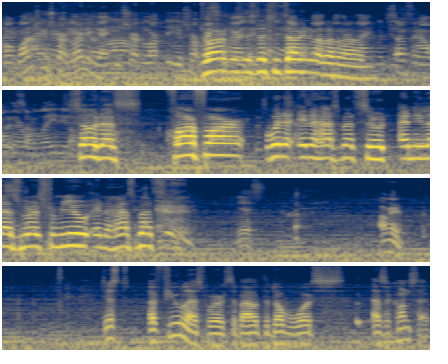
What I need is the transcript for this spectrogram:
But once you start learning that, you start lear- you start Dwarf is just literally talking about, other um, languages, Something how they're related. So that's far, far with a, in a hazmat suit. Any last words from you in a hazmat suit? Yes. Okay. Just a few last words about the double words as a concept.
